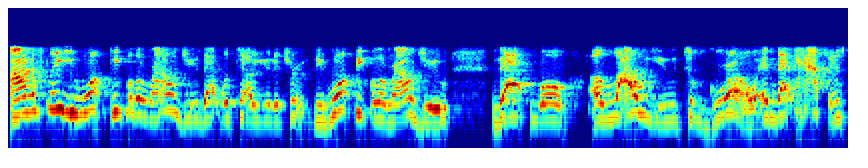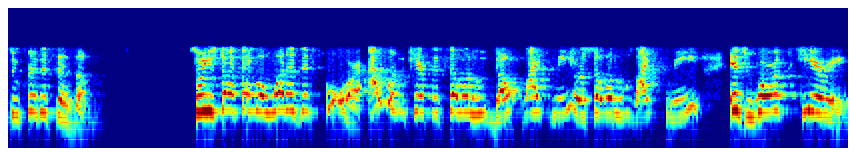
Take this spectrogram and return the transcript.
Honestly, you want people around you that will tell you the truth. You want people around you that will allow you to grow, and that happens through criticism. So you start saying, well, what is it for? I wouldn't care for someone who don't like me or someone who likes me. It's worth hearing.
